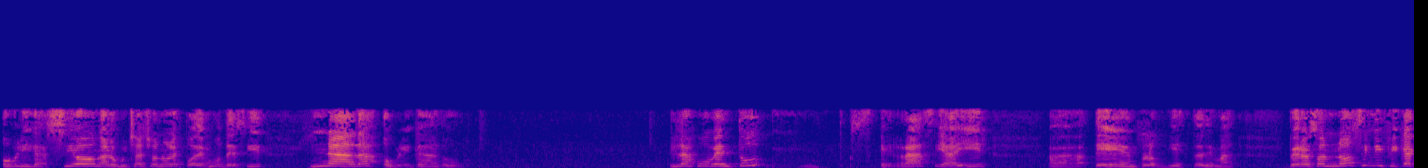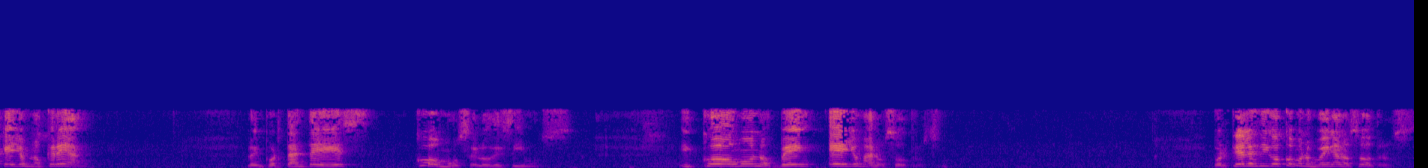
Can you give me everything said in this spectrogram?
obligación. A los muchachos no les podemos decir nada obligado. Y la juventud es racia ir a templos y esto y demás. Pero eso no significa que ellos no crean. Lo importante es cómo se lo decimos y cómo nos ven ellos a nosotros. ¿Por qué les digo cómo nos ven a nosotros?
